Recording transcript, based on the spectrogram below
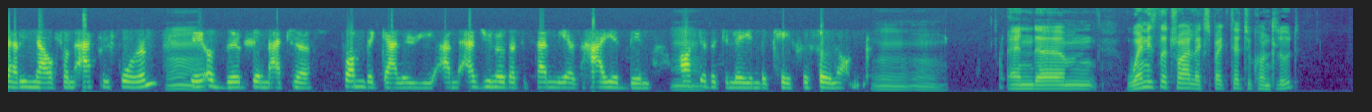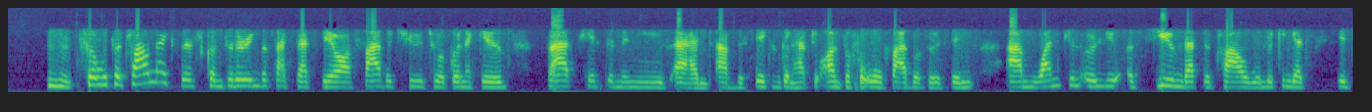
Gerrie Nel from AfriForum. Mm. They observed the matter from the gallery. And as you know, that the family has hired them mm. after the delay in the case for so long. Mm-hmm. And um, when is the trial expected to conclude? Mm-hmm. So, with a trial like this, considering the fact that there are five accused who are going to give five testimonies and um, the state is going to have to answer for all five of those things, um, one can only assume that the trial, we're looking at it's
